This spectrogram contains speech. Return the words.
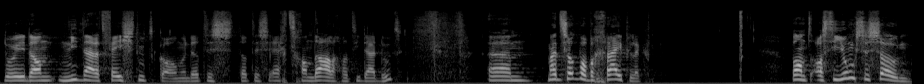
door je dan niet naar het feestje toe te komen. Dat is, dat is echt schandalig wat hij daar doet. Um, maar het is ook wel begrijpelijk. Want als die jongste zoon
